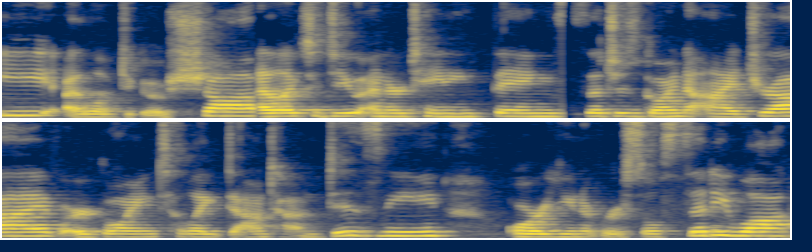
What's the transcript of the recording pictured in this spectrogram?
eat, I love to go shop, I like to do entertaining things such as going to I-Drive or going to like downtown Disney or Universal City Walk.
